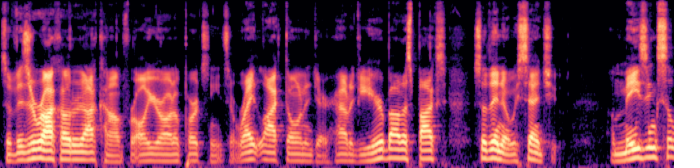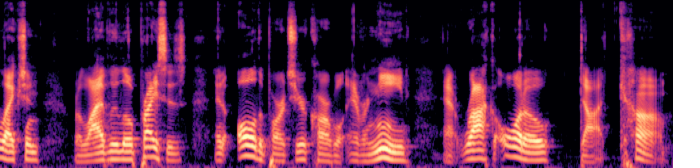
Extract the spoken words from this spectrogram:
So visit rockauto.com for all your auto parts needs and write locked on in there. How did you hear about us box so they know we sent you? Amazing selection, reliably low prices, and all the parts your car will ever need at rockauto.com dot com.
